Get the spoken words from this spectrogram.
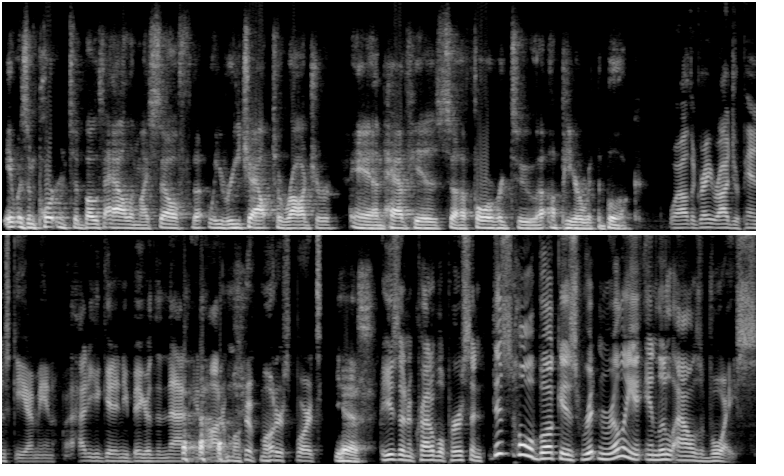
it was important to both Al and myself that we reach out to Roger and have his uh, foreword to uh, appear with the book. Well, the great Roger Penske. I mean, how do you get any bigger than that in automotive motorsports? Yes. He's an incredible person. This whole book is written really in Little Al's voice.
